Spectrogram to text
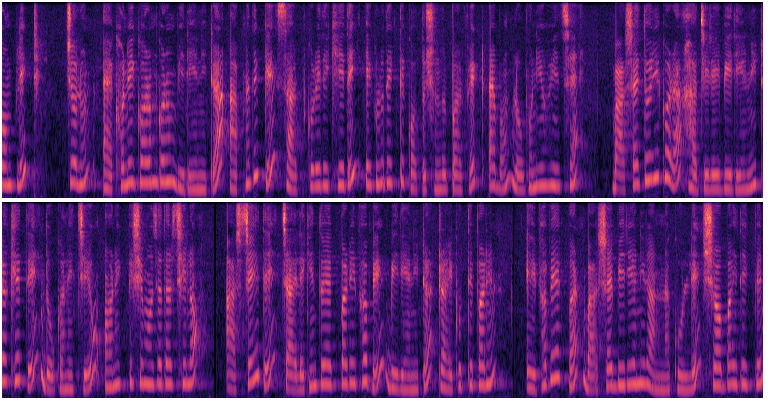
কমপ্লিট চলুন এখন এই গরম গরম বিরিয়ানিটা আপনাদেরকে সার্ভ করে দেখিয়ে দিই। এগুলো দেখতে কত সুন্দর পারফেক্ট এবং লোভনীয় হয়েছে। বাসায় তৈরি করা হাজির এই বিরিয়ানিটা খেতে দোকানের চেয়েও অনেক বেশি মজাদার ছিল। আসছে এতে চাইলে কিন্তু একবার এইভাবে বিরিয়ানিটা ট্রাই করতে পারেন। এইভাবে একবার বাসায় বিরিয়ানি রান্না করলে সবাই দেখবেন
